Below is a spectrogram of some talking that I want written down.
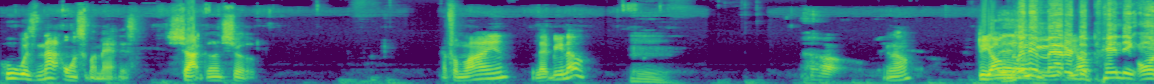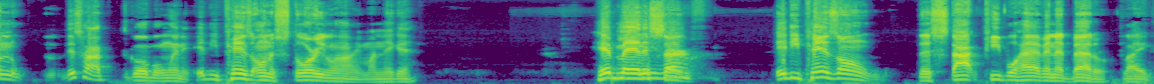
Who was not on Summer Madness? Shotgun Suge. If I'm lying, let me know. Mm. Oh, You know? Do y'all Man, know? Winning do matter y'all- depending on this is how I go about winning. It depends on the storyline, my nigga. Hitman is See, now- served. It depends on the stock people have in that battle. Like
